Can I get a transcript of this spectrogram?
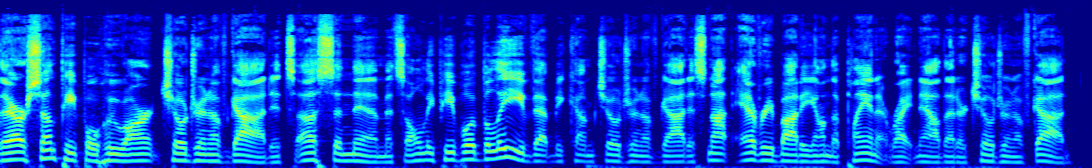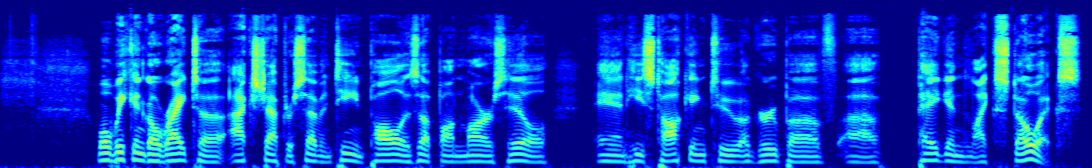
there are some people who aren't children of God. It's us and them. It's only people who believe that become children of God. It's not everybody on the planet right now that are children of God. Well, we can go right to Acts chapter 17. Paul is up on Mars Hill and he's talking to a group of uh, pagan like Stoics.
